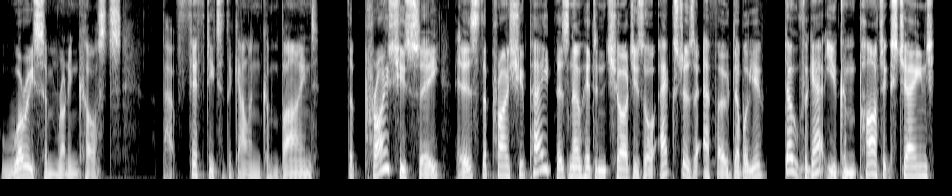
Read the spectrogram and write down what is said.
worrisome running costs about 50 to the gallon combined. The price you see is the price you pay. There's no hidden charges or extras at FOW. Don't forget you can part exchange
